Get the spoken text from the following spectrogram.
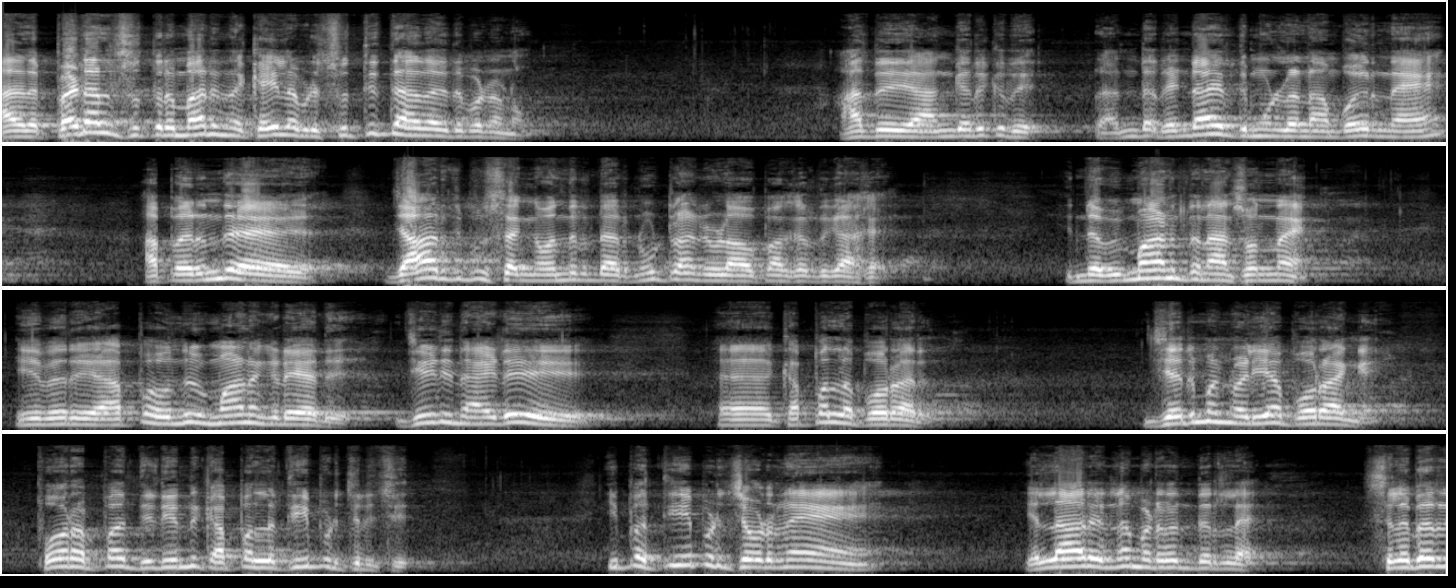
அதில் பெடல் சுற்றுற மாதிரி இந்த கையில் அப்படி சுற்றி தான் அதை இது பண்ணணும். அது அங்கே இருக்குது. ரெண்டு ரெண்டாயிரத்தி மூணில் நான் போயிருந்தேன். அப்போ இருந்த ஜார்ஜ் புஷ் அங்கே வந்திருந்தார் நூற்றாண்டு விழாவை பார்க்கறதுக்காக. இந்த விமானத்தை நான் சொன்னேன். இவர் அப்போ வந்து விமானம் கிடையாது. ஜிடி நாயுடு கப்பலில் போகிறாரு ஜெர்மன் வழியாக போகிறாங்க போகிறப்ப திடீர்னு கப்பலில் தீ பிடிச்சிருச்சு. இப்போ தீ பிடிச்ச உடனே எல்லாரும் என்ன பண்ணுறதுன்னு தெரில சில பேர்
